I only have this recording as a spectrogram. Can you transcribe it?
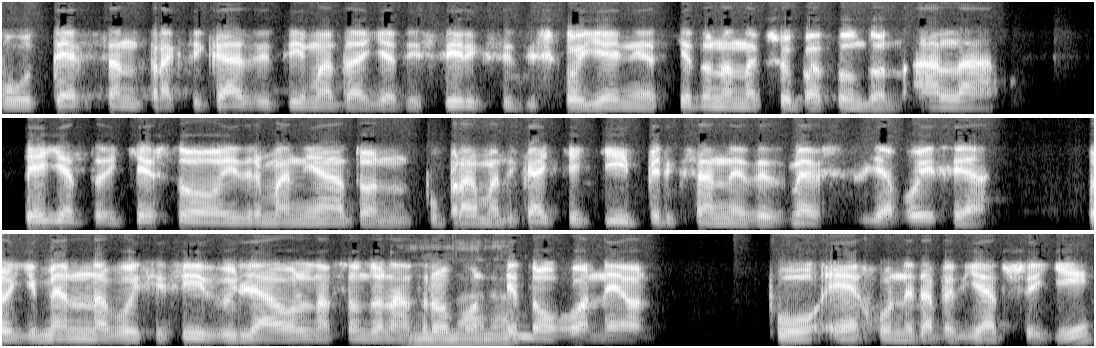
ε, που τέθησαν πρακτικά ζητήματα για τη στήριξη της οικογένειας και των αναξιοπαθούντων, αλλά και, για το, και στο Ίδρυμα Νιάτων που πραγματικά και εκεί υπήρξαν δεσμεύσεις για βοήθεια προκειμένου να βοηθηθεί η δουλειά όλων αυτών των ανθρώπων ναι. και των γονέων που έχουν τα παιδιά τους εκεί.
